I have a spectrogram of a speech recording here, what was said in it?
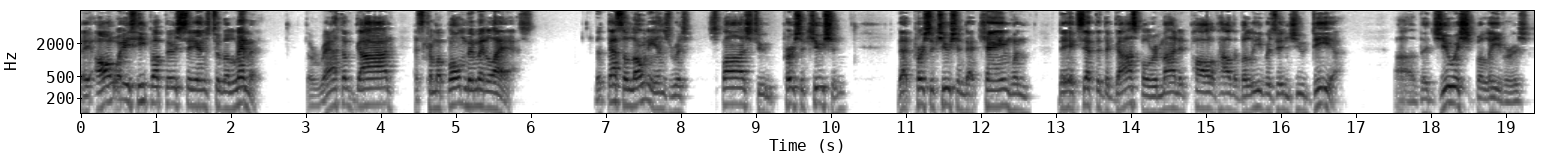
they always heap up their sins to the limit. The wrath of God has come upon them at last. The Thessalonians' response to persecution, that persecution that came when they accepted the gospel, reminded Paul of how the believers in Judea, uh, the Jewish believers,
